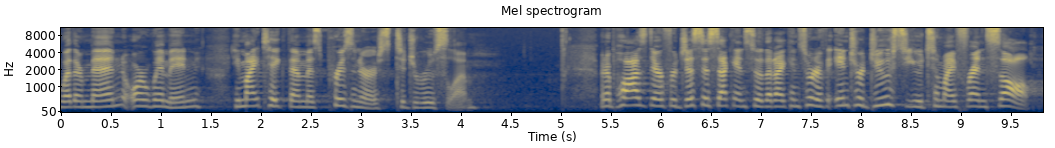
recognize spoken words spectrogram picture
whether men or women, he might take them as prisoners to Jerusalem. I'm going to pause there for just a second so that I can sort of introduce you to my friend Saul.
